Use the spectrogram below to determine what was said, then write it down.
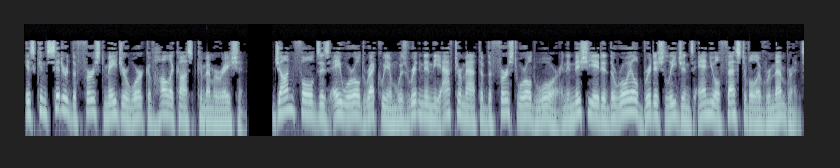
is considered the first major work of Holocaust commemoration. John Foulds's A World Requiem was written in the aftermath of the First World War and initiated the Royal British Legion's annual Festival of Remembrance.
